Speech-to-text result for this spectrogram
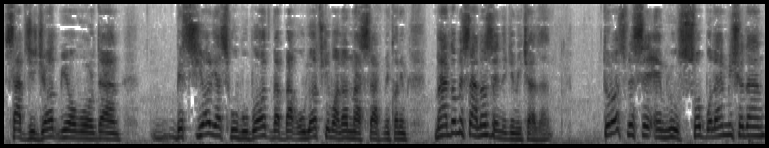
سبزیجات می آوردن. بسیاری از حبوبات و بقولات که ما الان مصرف می‌کنیم مردم مثل الان زندگی می‌کردن درست مثل امروز صبح بلند می‌شدن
